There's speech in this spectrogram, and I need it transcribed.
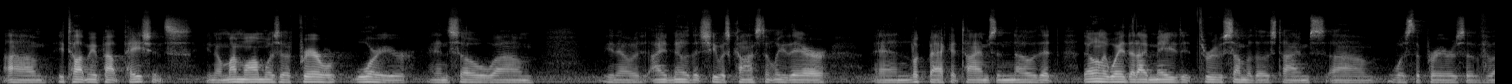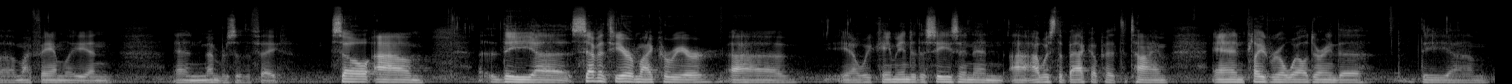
Um, he taught me about patience. You know, my mom was a prayer warrior, and so, um, you know, I know that she was constantly there and look back at times and know that the only way that I made it through some of those times um, was the prayers of uh, my family and, and members of the faith. So, um, the uh, seventh year of my career, uh, you know, we came into the season and I was the backup at the time and played real well during the, the um,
